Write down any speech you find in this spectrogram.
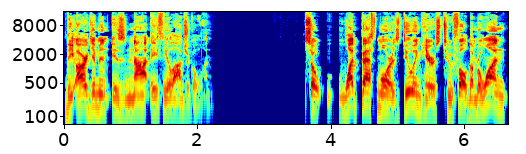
the argument is not a theological one. So what Beth Moore is doing here is twofold. Number one,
